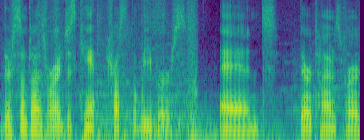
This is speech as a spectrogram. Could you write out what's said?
there's sometimes where I just can't trust the Weavers, and there are times where...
